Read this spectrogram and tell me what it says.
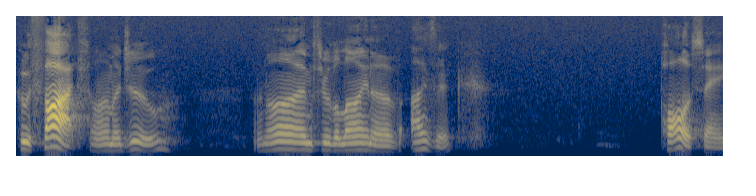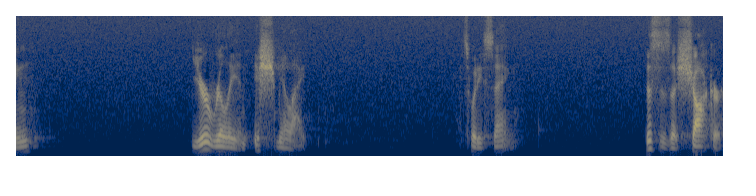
who thought, I'm a Jew, and I'm through the line of Isaac, Paul is saying, You're really an Ishmaelite. That's what he's saying. This is a shocker.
